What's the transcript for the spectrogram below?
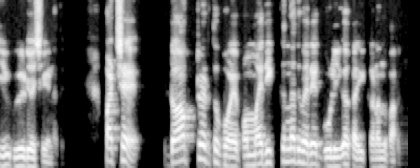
ഈ വീഡിയോ ചെയ്യുന്നത്. പക്ഷേ ഡോക്ടറെ അടുത്ത് പോയപ്പോൾ മരിക്കുന്നത് വരെ ഗുളിക കഴിക്കണം എന്ന് പറഞ്ഞു.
